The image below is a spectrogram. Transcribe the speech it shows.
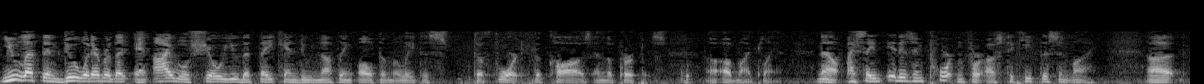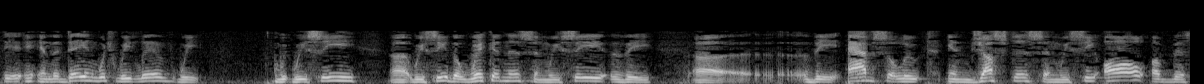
You let them do whatever they, and I will show you that they can do nothing ultimately to, to thwart the cause and the purpose uh, of my plan. Now, I say it is important for us to keep this in mind. Uh, in the day in which we live, we we, we see uh, we see the wickedness and we see the uh, the absolute injustice and we see all of this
